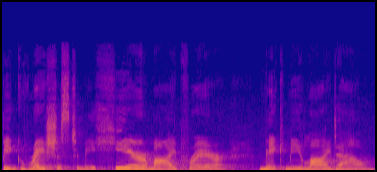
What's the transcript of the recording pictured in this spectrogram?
Be gracious to me. Hear my prayer. Make me lie down.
